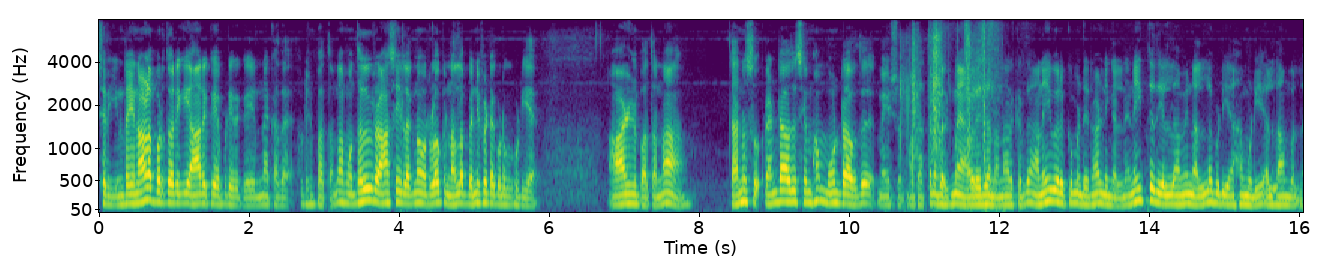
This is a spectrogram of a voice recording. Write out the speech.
சரி இன்றைய நாளை பொறுத்த வரைக்கும் யாருக்கு எப்படி இருக்குது என்ன கதை அப்படின்னு பார்த்தோம்னா முதல் ராசி லக்னம் ஓரளவுக்கு நல்ல பெனிஃபிட்டை கொடுக்கக்கூடிய ஆள்னு பார்த்தோம்னா தனுசு. ரெண்டாவது சிம்மம் மூன்றாவது மேஷம். மற்ற அத்தனை பேருக்குமே ஆவரேஜாக நல்லா இருக்கிறது. அனைவருக்கும் இன்றைய நாள் நீங்கள் நினைத்தது எல்லாமே நல்லபடியாக முடிய எல்லாம் வல்ல.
